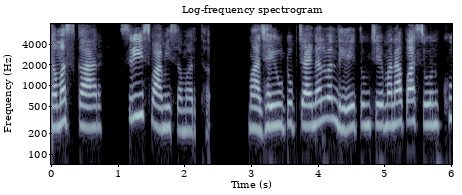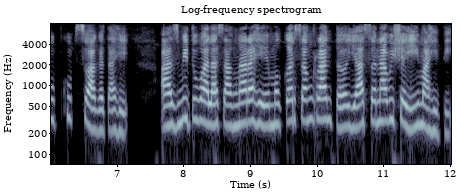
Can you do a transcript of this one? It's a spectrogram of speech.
नमस्कार श्री स्वामी समर्थ. माझ्या यूट्यूब चॅनलमध्ये तुमचे मनापासून खूप खूप स्वागत आहे. आज मी तुम्हाला सांगणार आहे मकर संक्रांत या सणाविषयी माहिती.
